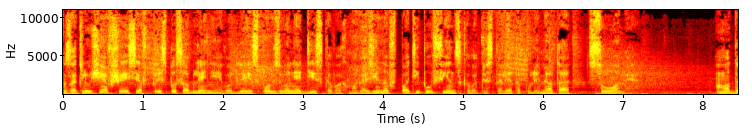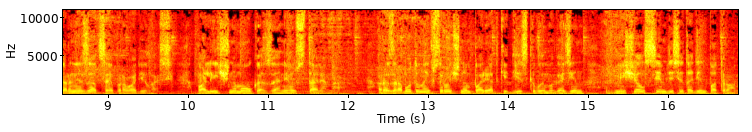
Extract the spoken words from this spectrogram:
заключавшаяся в приспособлении его для использования дисковых магазинов по типу финского пистолета-пулемета «Суоми». Модернизация проводилась по личному указанию Сталина – Разработанный в срочном порядке дисковый магазин вмещал 71 патрон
